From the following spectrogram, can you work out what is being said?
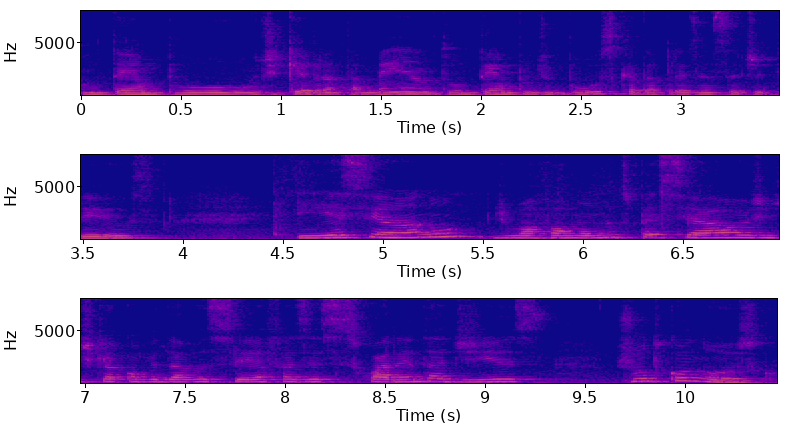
um tempo de quebrantamento, um tempo de busca da presença de Deus. E esse ano, de uma forma muito especial, a gente quer convidar você a fazer esses 40 dias junto conosco,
